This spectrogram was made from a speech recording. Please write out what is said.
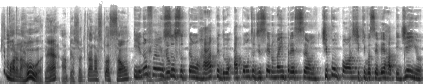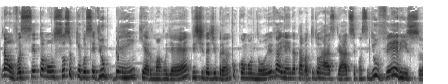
que mora na rua, né? A pessoa que tá na situação. E não foi um susto tão rápido a ponto de ser uma impressão, tipo um poste que você vê rapidinho. Não, você tomou um susto porque você viu bem que era uma mulher vestida de branco como noiva e ainda tava tudo rasgado. Você conseguiu ver isso.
